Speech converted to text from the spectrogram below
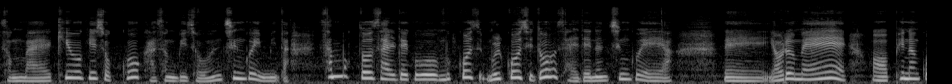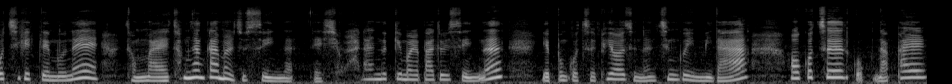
정말 키우기 좋고 가성비 좋은 친구입니다. 삽목도 잘 되고 물꽂이, 물꽂이도 잘 되는 친구예요. 네, 여름에 어, 피는 꽃이기 때문에 정말 청량감을 줄 수 있는 네, 시원한 느낌을 받을 수 있는 예쁜 꽃을 피워주는 친구입니다. 어, 꽃은 꼭 나팔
